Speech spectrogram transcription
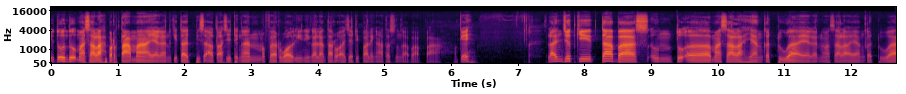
Itu untuk masalah pertama ya kan. Kita bisa atasi dengan firewall ini kalian taruh aja di paling atas nggak apa-apa. Oke. Okay. Lanjut kita bahas untuk uh, masalah yang kedua ya kan. Masalah yang kedua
